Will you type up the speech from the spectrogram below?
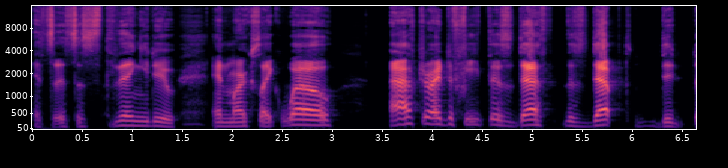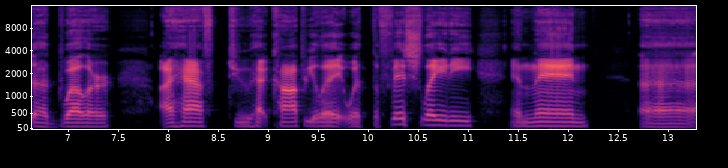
it's it's this thing you do." And Mark's like, "Well, after I defeat this death, this depth uh, dweller, I have to ha- copulate with the fish lady, and then." uh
